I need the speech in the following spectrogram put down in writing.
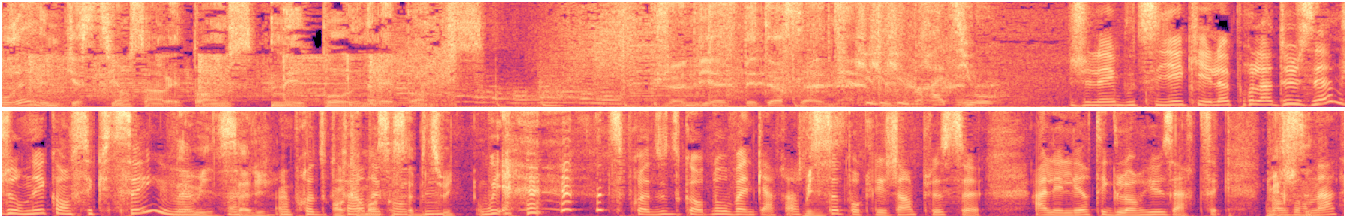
Pour elle, une question sans réponse n'est pas une réponse. Geneviève Peterson. Cube Radio. Julien Boutillier qui est là pour la deuxième journée consécutive. Ben oui, salut. Un, un producteur On commence de à contenu. Oui, tu produis du contenu aux 24 heures. Je Oui. dis ça pour que les gens puissent euh, aller lire tes glorieux articles dans le Merci. journal.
